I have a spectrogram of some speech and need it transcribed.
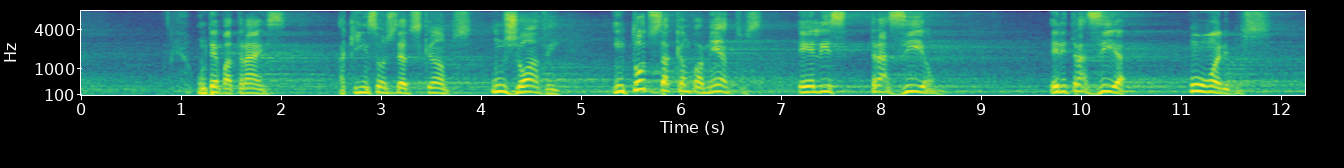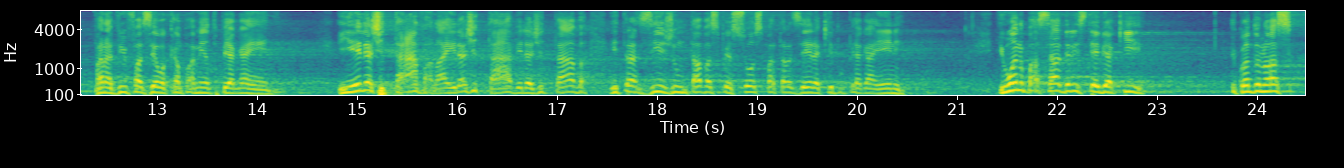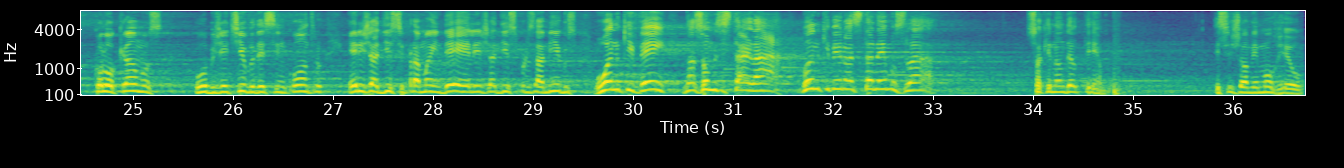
Um tempo atrás, aqui em São José dos Campos, um jovem, em todos os acampamentos, eles traziam, ele trazia um ônibus para vir fazer o acampamento PHN. E ele agitava lá, ele agitava, ele agitava e trazia, juntava as pessoas para trazer aqui para o PHN. E o ano passado ele esteve aqui, e quando nós colocamos o objetivo desse encontro, ele já disse para a mãe dele, ele já disse para os amigos: o ano que vem nós vamos estar lá, o ano que vem nós estaremos lá. Só que não deu tempo, esse jovem morreu.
